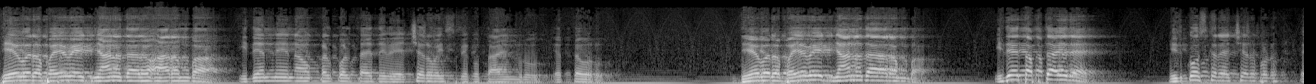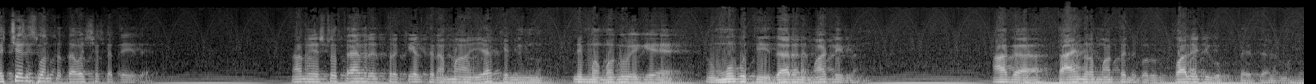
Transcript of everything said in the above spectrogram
ದೇವರ ಭಯವೇ ಜ್ಞಾನದ ಆರಂಭ. ಇದನ್ನೇ ನಾವು ಕಳ್ಕೊಳ್ತಾ ಇದ್ದೇವೆ, ಎಚ್ಚರ ವಹಿಸಬೇಕು ತಾಯಂದರು ಎತ್ತವರು ದೇವರ ಭಯವೇ ಜ್ಞಾನದ ಆರಂಭ. ಇದೇ ತಪ್ತಾ ಇದೆ. ಇದಕ್ಕೋಸ್ಕರ ಎಚ್ಚರ ಪಡ, ಎಚ್ಚರಿಸುವಂಥದ್ದು ಅವಶ್ಯಕತೆ ಇದೆ. ನಾನು ಎಷ್ಟೋ ತಾಯಂದ್ರ ಹತ್ರ ಕೇಳ್ತೇನೆ, ಅಮ್ಮ, ಯಾಕೆ ನಿಮ್ಮ ನಿಮ್ಮ ಮಗುವಿಗೆ ಮೂಗುತಿ ಧಾರಣೆ ಮಾಡಲಿಲ್ಲ? ಆಗ ತಾಯಂದ್ರ ಮಾತಲ್ಲಿ ಬರೋದು ಕಾಲೇಜಿಗೆ ಹೋಗ್ತಾ ಇದ್ದಾಳೆ ಮಗು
